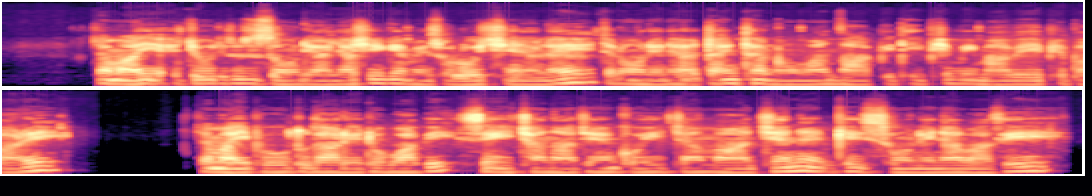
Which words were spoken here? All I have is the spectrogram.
ဂျမားရဲ့အကျိုးကျေးဇူးတစ်စုံတရာရရှိခဲ့မယ်ဆိုလို့ရှိရင်လည်းကျွန်တော်အနေနဲ့အတိုင်းထက်လုံးဝမ်းသာပီတိဖြစ်မိမှာပဲဖြစ်ပါတယ်။ဂျမားရဲ့ဘို့သူသားတွေတို့ဘွားပြီးစိတ်ချမ်းသာခြင်းကိုယ်ကြီးချမ်းသာခြင်းနဲ့ပြည့်စုံနေကြပါစေ။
